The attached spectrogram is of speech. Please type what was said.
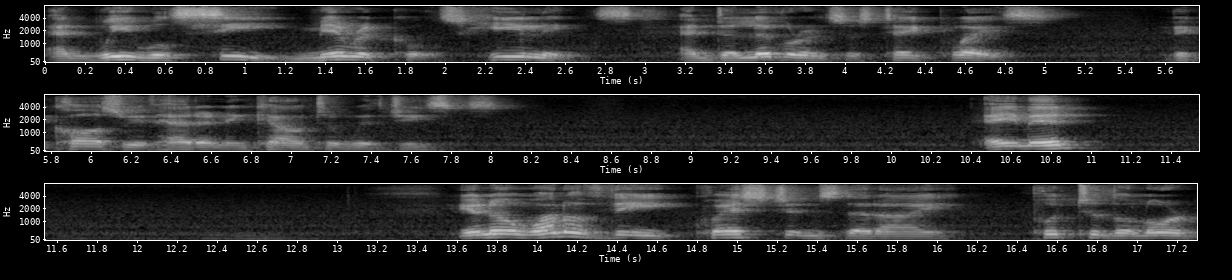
And we will see miracles, healings, and deliverances take place because we've had an encounter with Jesus. Amen. You know, one of the questions that I put to the Lord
